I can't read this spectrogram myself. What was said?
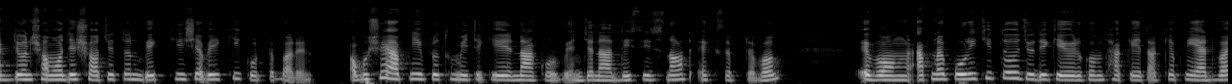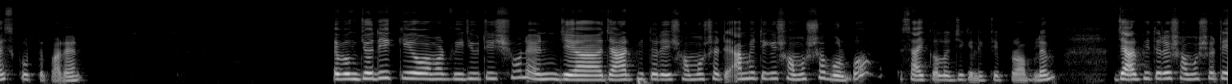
একজন সমাজের সচেতন ব্যক্তি হিসাবে কি করতে পারেন? অবশ্যই আপনি ১ম এটাকে না করবেন যে, না দিস ইজ নট অ্যাকসেপ্টেবল এবং আপনার পরিচিত যদি কেউ এরকম থাকে, তাকে আপনি অ্যাডভাইস করতে পারেন। এবং যদি কেউ আমার ভিডিওটি শোনেন, যে, যার ভিতরে সমস্যাটি, আমি এটাকে সমস্যা বলব সাইকোলজিক্যাল একটি প্রবলেম। যার ভিতরে সমস্যাটি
